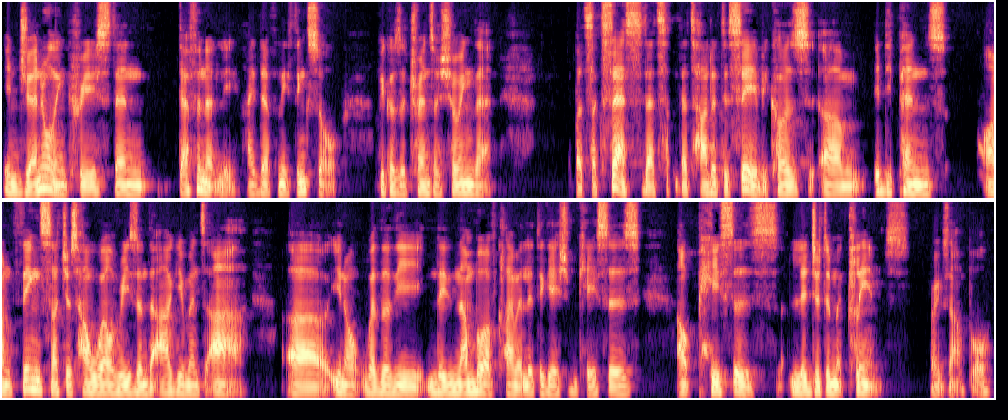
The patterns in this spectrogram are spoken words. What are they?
in general increase, then definitely, I definitely think so because the trends are showing that. But success, that's that's harder to say because um, it depends on things such as how well reasoned the arguments are. Uh, you know, whether the the number of climate litigation cases outpaces legitimate claims, for example.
